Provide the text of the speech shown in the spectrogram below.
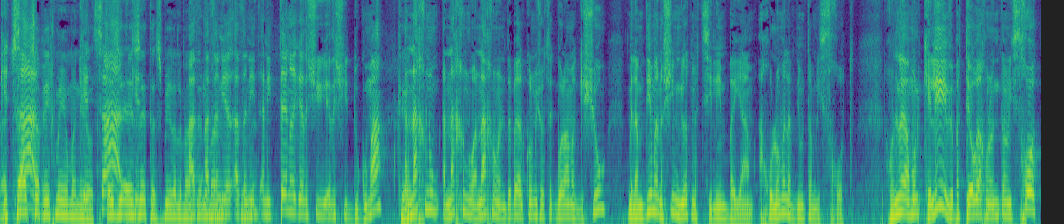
כצד. צריך מיומנויות. כצד, איזה- איזה, תסביר למה... אז, אז, למה- אני, אז אני, אני אתן רגע איזושהי, איזושהי דוגמה. כן. אנחנו, אנחנו, אנחנו, אני מדבר על כל מי שעוסק בעולם הגישור, מלמדים אנשים להיות מצילים בים. אנחנו לא מלמדים אותם לשחות. אנחנו נותנים להם המון כלים, ובתיאוריה אנחנו מלמדים אותם לשחות,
